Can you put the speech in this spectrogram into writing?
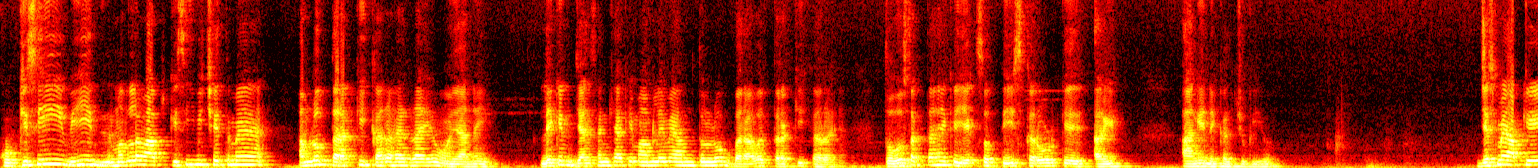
को किसी भी मतलब आप किसी भी क्षेत्र में हम लोग तरक्की कर रहे हो या नहीं, लेकिन जनसंख्या के मामले में हम तो लोग बराबर तरक्की कर रहे हैं। तो हो सकता है कि 130 करोड़ के आगे निकल चुकी हो। जिसमें आपके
